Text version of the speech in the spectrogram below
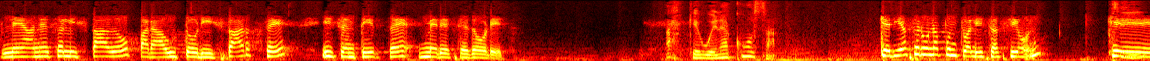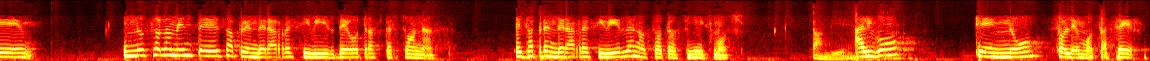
lean ese listado para autorizarse y sentirse merecedores. Ah, qué buena cosa. Quería hacer una puntualización que sí. no solamente es aprender a recibir de otras personas, es aprender a recibir de nosotros mismos. También. Algo que no solemos hacer.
